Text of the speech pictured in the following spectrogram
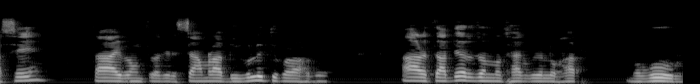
আছে তা এবং তাদের চামড়া বিগলিত করা হবে। আর তাদের জন্য থাকবে লোহার মগুর।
